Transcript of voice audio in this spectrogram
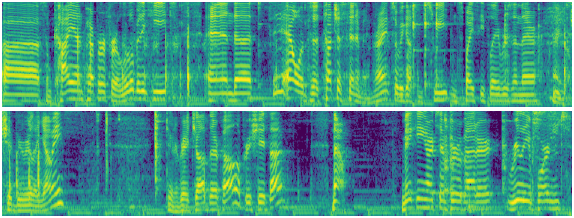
uh, some cayenne pepper for a little bit of heat, and uh, th- oh, it's a touch of cinnamon, right? So we got some sweet and spicy flavors in there. Nice. Should be really yummy. Doing a great job there, pal. Appreciate that. Now, making our tempura batter, really important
